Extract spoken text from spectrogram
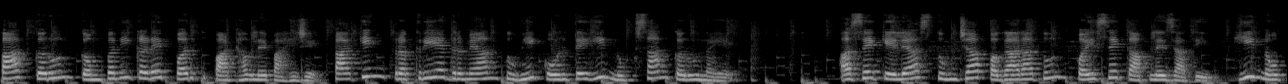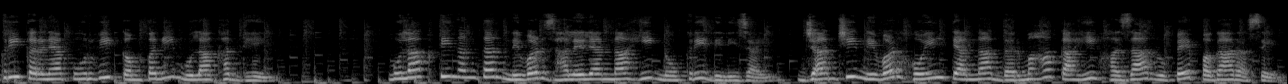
पॅक करून कंपनीकडे परत पाठवले पाहिजे. पॅकिंग प्रक्रियेदरम्यान तुम्ही कोणतेही नुकसान करू नये. असे केल्यास तुमच्या पगारातून पैसे कापले जातील. ही नोकरी करण्यापूर्वी कंपनी मुलाखत घेईल. मुलाखतीनंतर निवड झालेल्यांना ही नोकरी दिली जाईल. ज्यांची निवड होईल त्यांना दरमहा काही हजार रुपये पगार असेल.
